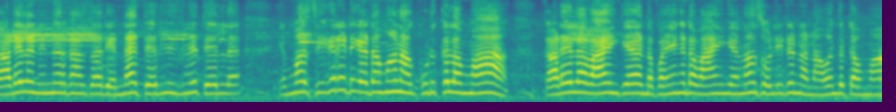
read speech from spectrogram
கடையில் நின்று இருக்கான் சார். என்ன தெரிஞ்சுச்சுன்னே தெரில எம்மா சிகரெட்டு கேட்டாம்மா நான் கொடுக்கலம்மா. கடையில் வாங்கிக்க அந்த பையன்கிட்ட வாங்கிக்கன்னா சொல்லிட்டு நான் நவந்துட்டேம்மா.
